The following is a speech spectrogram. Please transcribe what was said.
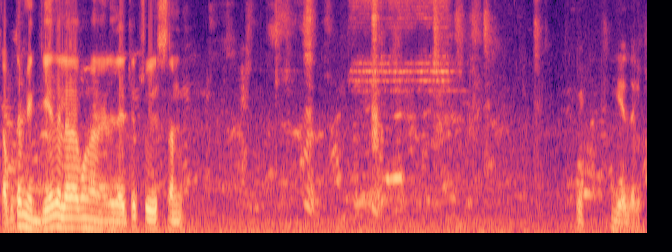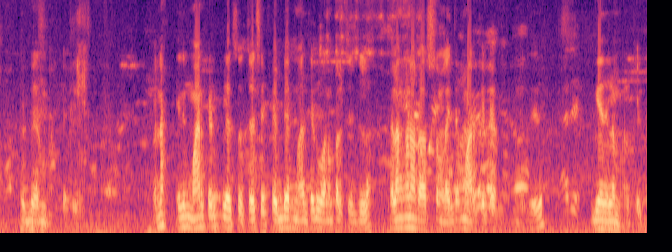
కాకపోతే మీకు గేదెలు ఎలాగున్నా అనేది అయితే చూపిస్తాను. గేదెలు ఫెబ్రవరి మార్కెట్ ఓకేనా? ఇది మార్కెట్ ప్లేస్ వచ్చేసి ఫెబ్రవరి మార్కెట్ వనపర్తి జిల్లా. తెలంగాణ రాష్ట్రంలో అయితే మార్కెట్ ఇది గేదెల మార్కెట్.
